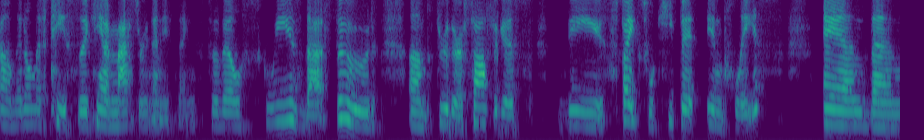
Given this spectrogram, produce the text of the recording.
Um, they don't have teeth, so they can't macerate anything. So they'll squeeze that food um, through their esophagus. The spikes will keep it in place. And then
